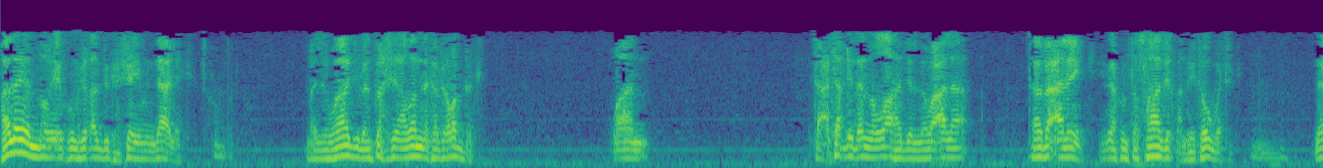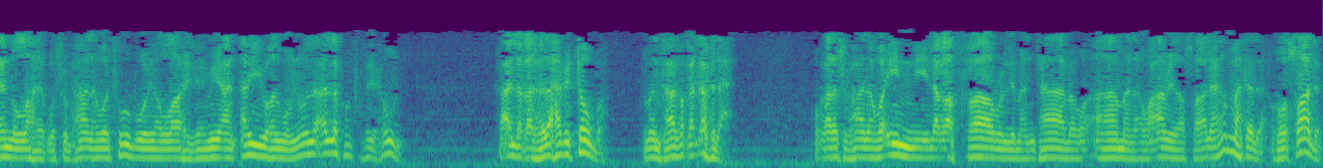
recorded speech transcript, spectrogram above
فلا ينبغي يكون في قلبك شيء من ذلك. بل الواجب أن تحسن ظنك بربك وأن تعتقد أن الله جل وعلا تاب عليك إذا كنت صادقا في توبتك. لأن الله يقول سبحانه وتوبوا إلى الله جميعا أيها المؤمنون لعلكم تفلحون. فعلق الفلاح بالتوبة فمن تاب فقد أفلح. وقال سبحانه وإني لغفار لمن تاب وآمن وعمل صالحا ثم اهتدى وهو صادق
